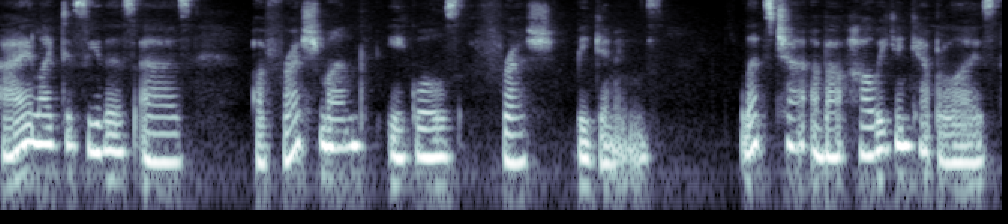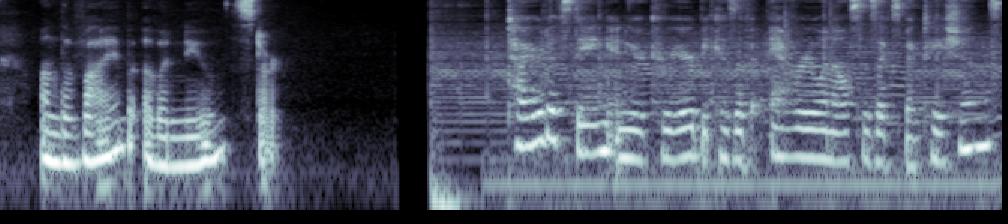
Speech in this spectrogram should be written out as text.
I like to see this as a fresh month equals fresh beginnings. Let's chat about how we can capitalize on the vibe of a new start. Tired of staying in your career because of everyone else's expectations?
